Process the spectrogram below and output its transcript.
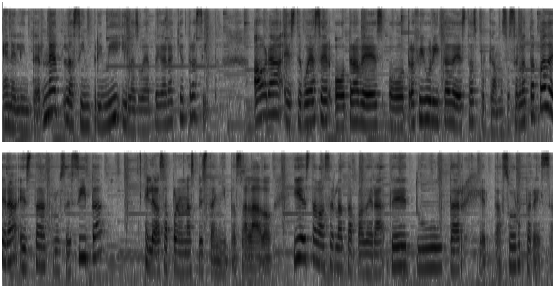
en el internet, las imprimí y las voy a pegar aquí atrásito. Ahora este, voy a hacer otra vez otra figurita de estas porque vamos a hacer la tapadera, esta crucecita y le vas a poner unas pestañitas al lado. Y esta va a ser la tapadera de tu tarjeta sorpresa.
